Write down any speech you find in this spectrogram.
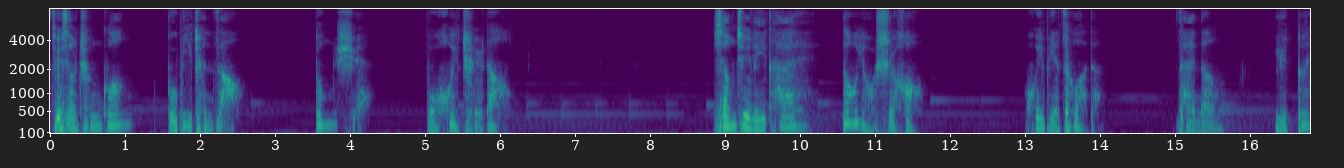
就像春光不必趁早，冬雪不会迟到。相聚离开都有时候，挥别错的，才能与对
